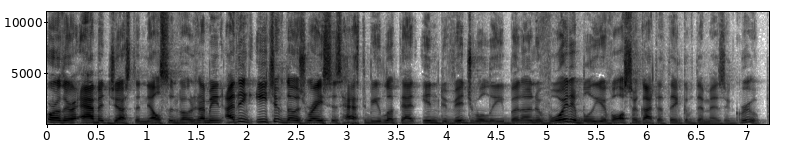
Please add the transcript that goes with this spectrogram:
or are there Abbott Justin Nelson voters? I mean, I think each of those races has to be looked at individually, but unavoidably, you've also got to think of them as a group.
